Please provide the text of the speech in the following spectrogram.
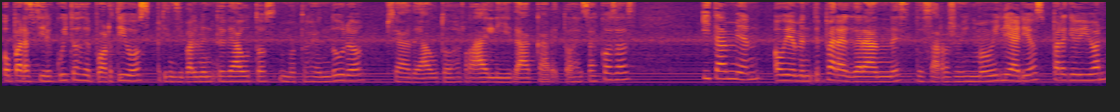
o para circuitos deportivos, principalmente de autos y motos enduro, o sea, de autos rally, Dakar todas esas cosas. Y también, obviamente, para grandes desarrollos inmobiliarios para que vivan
